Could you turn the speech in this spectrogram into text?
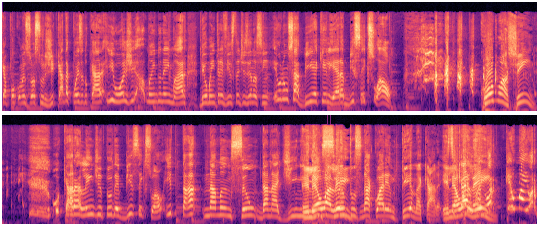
Daqui a pouco começou a surgir cada coisa do cara e hoje a mãe do Neymar deu uma entrevista dizendo assim: Eu não sabia que ele era bissexual. Como assim? O cara, além de tudo, é bissexual e tá na mansão da Nadine Ele é o além. Santos na quarentena, cara. Ele é o cara além. É o maior, é o maior,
